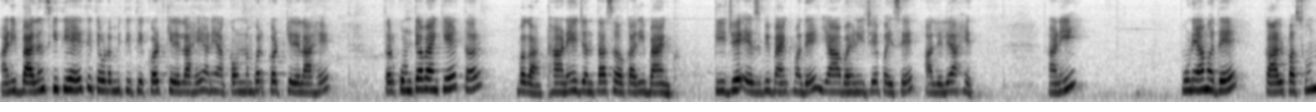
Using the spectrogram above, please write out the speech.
आणि बॅलन्स किती आहे ते तेवढं मी तिथे कट केलेलं आहे आणि अकाउंट नंबर कट केलेला आहे. तर कोणत्या बँके तर बघा Thane Janata Sahakari bank T J S B बँकमध्ये या बहिणीचे पैसे आलेले आहेत. आणि पुण्यामध्ये कालपासून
